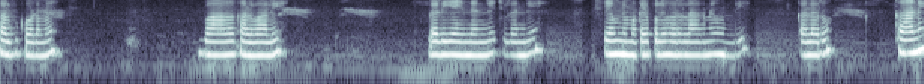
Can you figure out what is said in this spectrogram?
కలుపుకోవడమే. బాగా కలవాలి. రెడీ అయిందండి. చూడండి సేమ్ నిమ్మకాయ పులిహోర లాగానే ఉంది కలరు. కానీ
